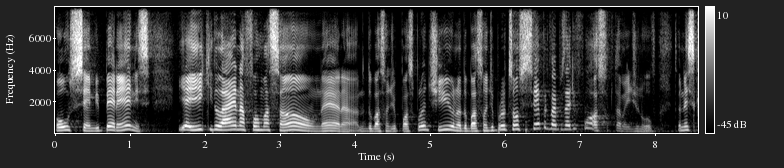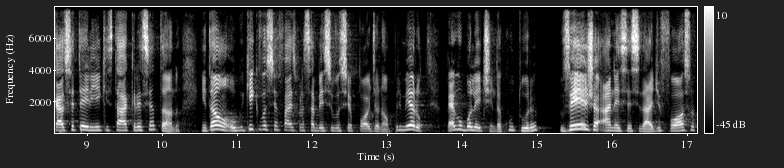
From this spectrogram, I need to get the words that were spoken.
ou semi-perenes, e aí que lá é na formação, né, na adubação de pós-plantio, na adubação de produção, sempre vai precisar de fósforo também, de novo. Então, nesse caso, você teria que estar acrescentando. Então, o que, que você faz para saber se você pode ou não? Primeiro, pega o boletim da cultura, veja a necessidade de fósforo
